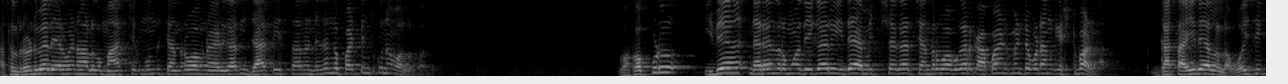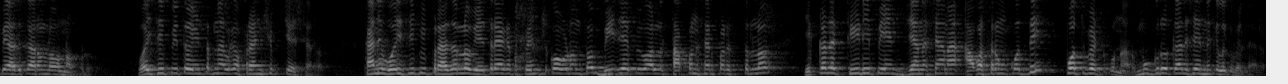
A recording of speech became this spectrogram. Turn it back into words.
అసలు రెండు వేల ఇరవై నాలుగు మార్చికి ముందు చంద్రబాబు నాయుడు గారిని జాతీయ స్థాయిలో నిజంగా పట్టించుకునే వాళ్ళు కాదు. ఒకప్పుడు ఇదే నరేంద్ర మోదీ గారు ఇదే అమిత్ షా గారు చంద్రబాబు గారికి అపాయింట్మెంట్ ఇవ్వడానికి ఇష్టపడాల. గత ఐదేళ్ళలో వైసీపీ అధికారంలో ఉన్నప్పుడు వైసీపీతో ఇంటర్నల్గా ఫ్రెండ్షిప్ చేశారు. కానీ వైసీపీ ప్రజల్లో వ్యతిరేకత పెంచుకోవడంతో బీజేపీ వాళ్ళు తప్పనిసరి పరిస్థితుల్లో ఇక్కడ టీడీపీ జనసేన అవసరం కొద్దీ పొత్తు పెట్టుకున్నారు. ముగ్గురు కలిసి ఎన్నికలకు వెళ్ళారు.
